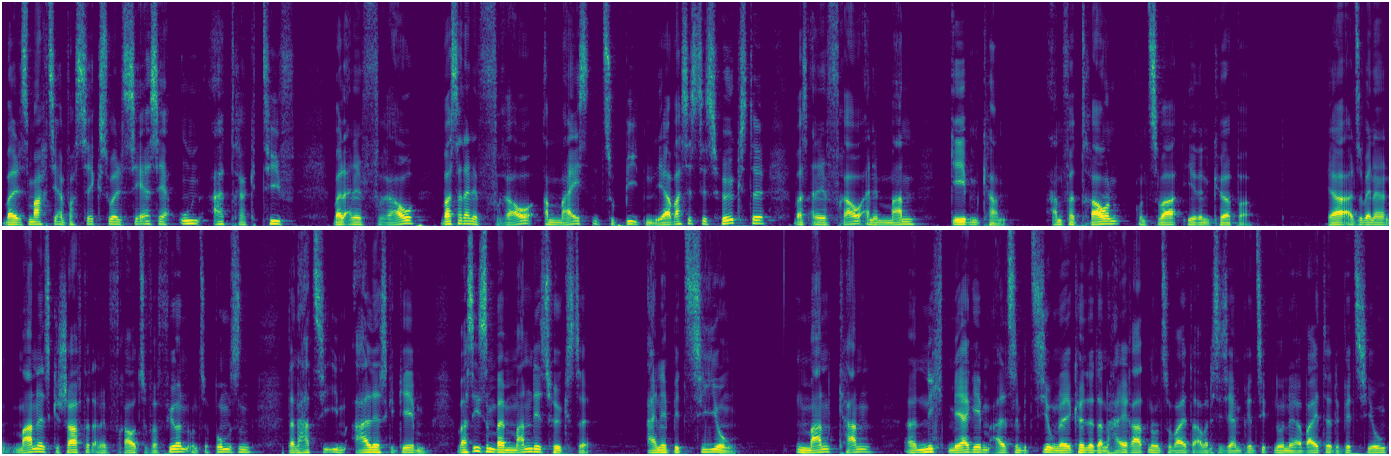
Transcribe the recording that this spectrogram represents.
weil es macht sie einfach sexuell sehr, sehr unattraktiv. Weil eine Frau, was hat eine Frau am meisten zu bieten? Ja, was ist das Höchste, was eine Frau einem Mann geben kann? An Vertrauen und zwar ihren Körper. Ja, also wenn ein Mann es geschafft hat, eine Frau zu verführen und zu bumsen, dann hat sie ihm alles gegeben. Was ist denn beim Mann das Höchste? Eine Beziehung ein Mann kann äh, nicht mehr geben als eine Beziehung. Ne? Ihr könnt ja dann heiraten und so weiter, aber das ist ja im Prinzip nur eine erweiterte Beziehung.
